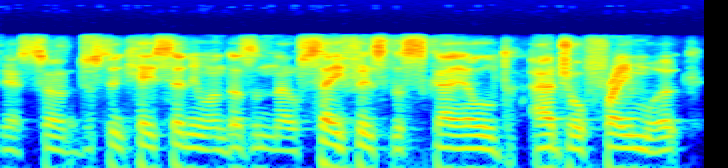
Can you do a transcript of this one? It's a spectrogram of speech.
Yes. So just in case anyone doesn't know, SAFe is the scaled agile framework.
